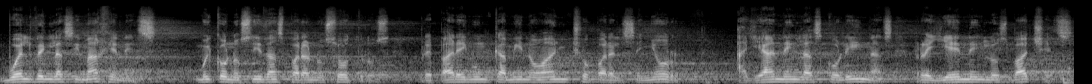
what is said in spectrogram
Vuelven las imágenes muy conocidas para nosotros. Preparen un camino ancho para el Señor, allanen las colinas, rellenen los baches.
